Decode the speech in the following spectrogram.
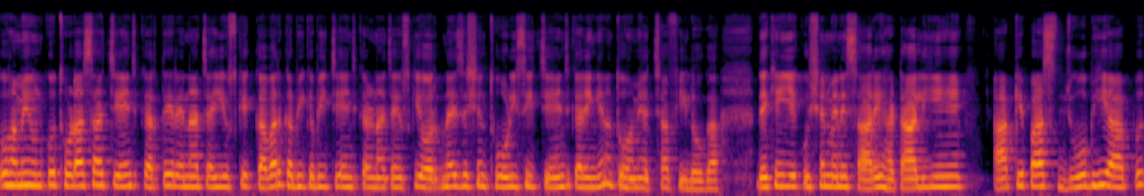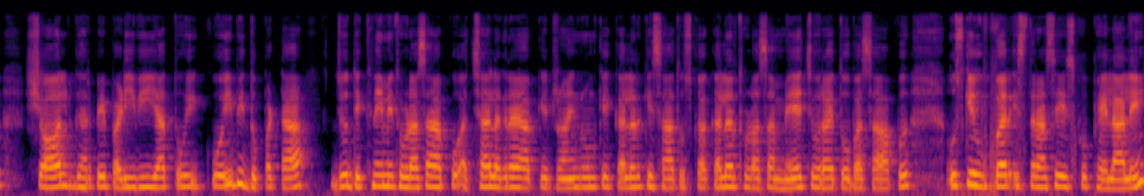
तो हमें उनको थोड़ा सा चेंज करते रहना चाहिए। उसके कवर कभी कभी चेंज करना चाहिए। उसकी ऑर्गेनाइजेशन थोड़ी सी चेंज करेंगे ना तो हमें अच्छा फील होगा। देखें, ये कुशन मैंने सारे हटा लिए हैं। आपके पास जो भी आप शॉल घर पे पड़ी हुई या तो कोई भी दुपट्टा जो दिखने में थोड़ा सा आपको अच्छा लग रहा है आपके ड्राइंग रूम के कलर के साथ उसका कलर थोड़ा सा मैच हो रहा है तो बस आप उसके ऊपर इस तरह से इसको फैला लें।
